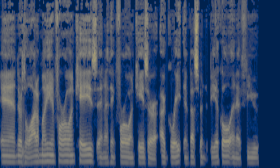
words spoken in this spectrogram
and there's a lot of money in 401ks and I think 401ks are a great investment vehicle. And if you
